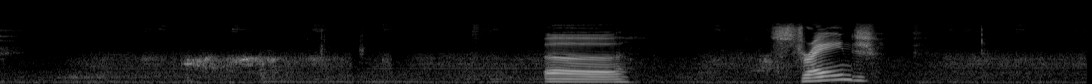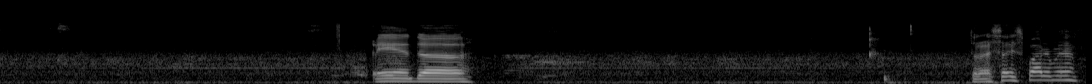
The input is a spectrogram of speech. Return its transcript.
Uh. Strange. And, uh. Did I say Spider Man?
